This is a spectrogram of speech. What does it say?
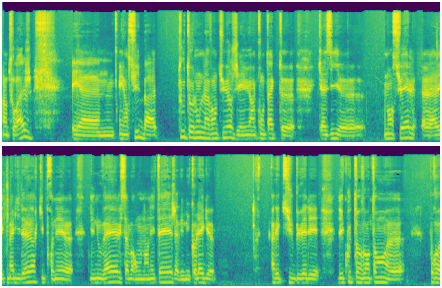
entourage. Et, euh, et ensuite, bah, tout au long de l'aventure, j'ai eu un contact euh, quasi euh, mensuel avec ma leader qui prenait des nouvelles, savoir où on en était. J'avais mes collègues avec qui je buvais des, des coups de temps en temps pour,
